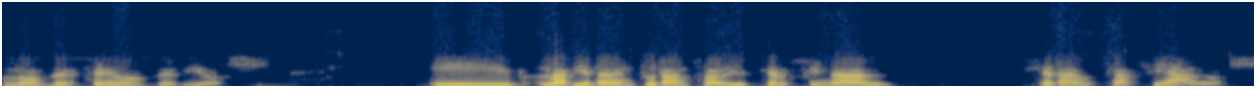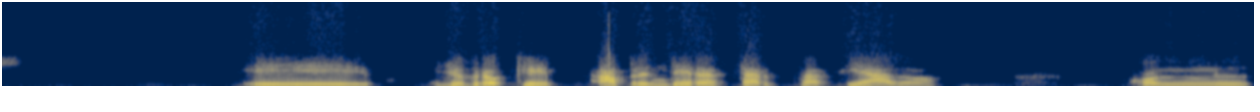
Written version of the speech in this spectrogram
los deseos de Dios. Y la bienaventuranza dice al final, serán saciados. yo creo que aprender a estar saciado con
